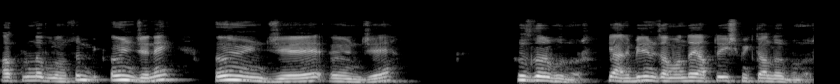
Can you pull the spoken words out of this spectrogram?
Aklında bulunsun. Önce ne? Önce önce hızları bulunur. Yani birim zamanda yaptığı iş miktarları bulunur.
